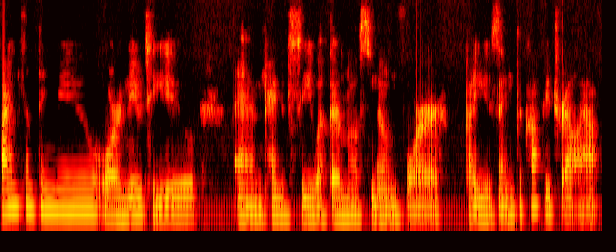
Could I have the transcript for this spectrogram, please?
find something new or new to you and kind of see what they're most known for by using the Coffee Trail app.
